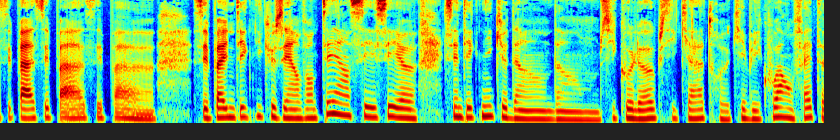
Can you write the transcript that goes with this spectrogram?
c'est pas c'est pas c'est pas euh, c'est pas une technique que j'ai inventée. Hein. C'est c'est euh, c'est une technique d'un d'un psychologue psychiatre québécois en fait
